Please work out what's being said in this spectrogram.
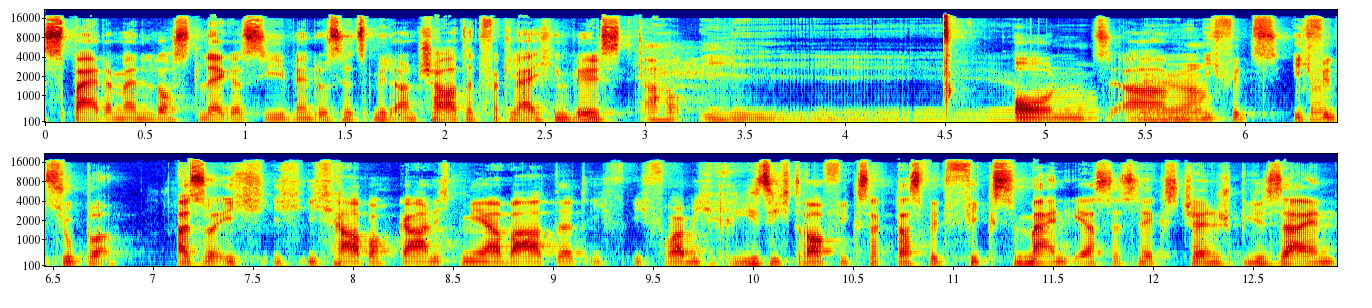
Spider-Man Lost Legacy, wenn du es jetzt mit Uncharted vergleichen willst. Oh, ja, Und ähm, ja, ich finde es ich find's super. Also ich, ich, ich habe auch gar nicht mehr erwartet. Ich, ich freue mich riesig drauf. Wie gesagt, das wird fix mein erstes Next-Gen-Spiel sein.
